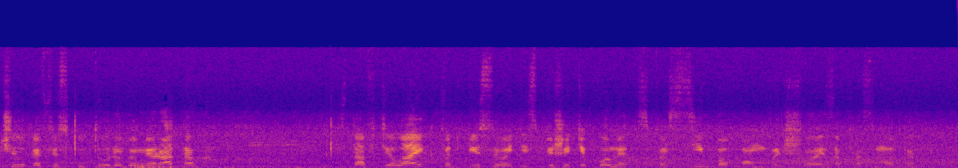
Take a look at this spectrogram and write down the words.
училка физкультуры в Эмиратах. Ставьте лайк, подписывайтесь, пишите коммент. Спасибо вам большое за просмотр.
